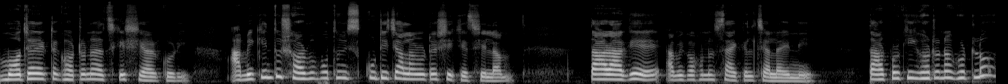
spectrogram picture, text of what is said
মজার একটা ঘটনা আজকে শেয়ার করি। আমি কিন্তু সর্বপ্রথম স্কুটি চালানোটা শিখেছিলাম। তার আগে আমি কখনো সাইকেল চালাইনি। তারপর কি ঘটনা ঘটলো?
